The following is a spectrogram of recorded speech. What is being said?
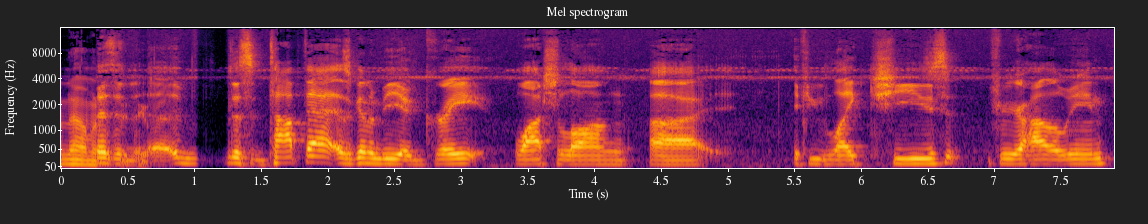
no, I'm listen, uh, listen. Top that is going to be a great watch along. Uh, if you like cheese for your Halloween,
